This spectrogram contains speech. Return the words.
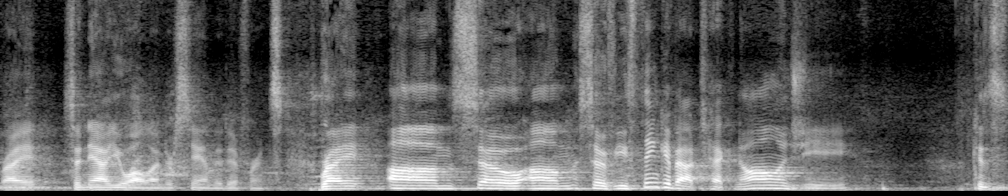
right? So now you all understand the difference, right? Um, so, um, so if you think about technology, because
